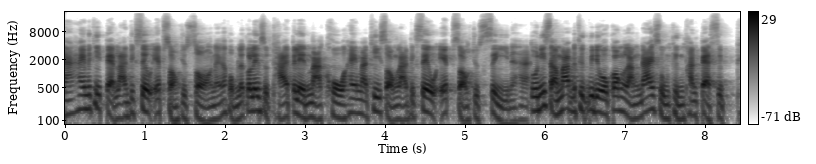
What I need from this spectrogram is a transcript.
นะให้มาที่ 8 ล้านพิกเซล f 2.2นะครับผมแล้วก็เลนสุดท้ายเป็นเลนมาโครให้มาที่ 2 ล้านพิกเซล f 2.4นะฮะตัวนี้สามารถบันทึกวิดีโอกล้องหลังได้สูงถึง 1080p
